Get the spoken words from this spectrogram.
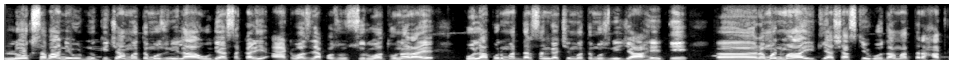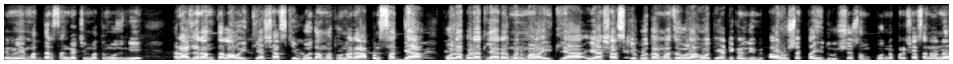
लोकसभा निवडणुकीच्या मतमोजणीला उद्या सकाळी आठ वाजल्यापासून सुरुवात होणार आहे. कोल्हापूर मतदारसंघाची मतमोजणी जी आहे ती रमणमाळा इथल्या शासकीय गोदामात तर हातकणले मतदारसंघाची मतमोजणी राजाराम तलाव इथल्या शासकीय गोदामात होणार आहे. आपण सध्या कोल्हापुरातल्या रमणमाळा इथल्या या शासकीय गोदामाजवळ आहोत. या ठिकाणी तुम्ही पाहू शकता ही दृश्य संपूर्ण प्रशासनानं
